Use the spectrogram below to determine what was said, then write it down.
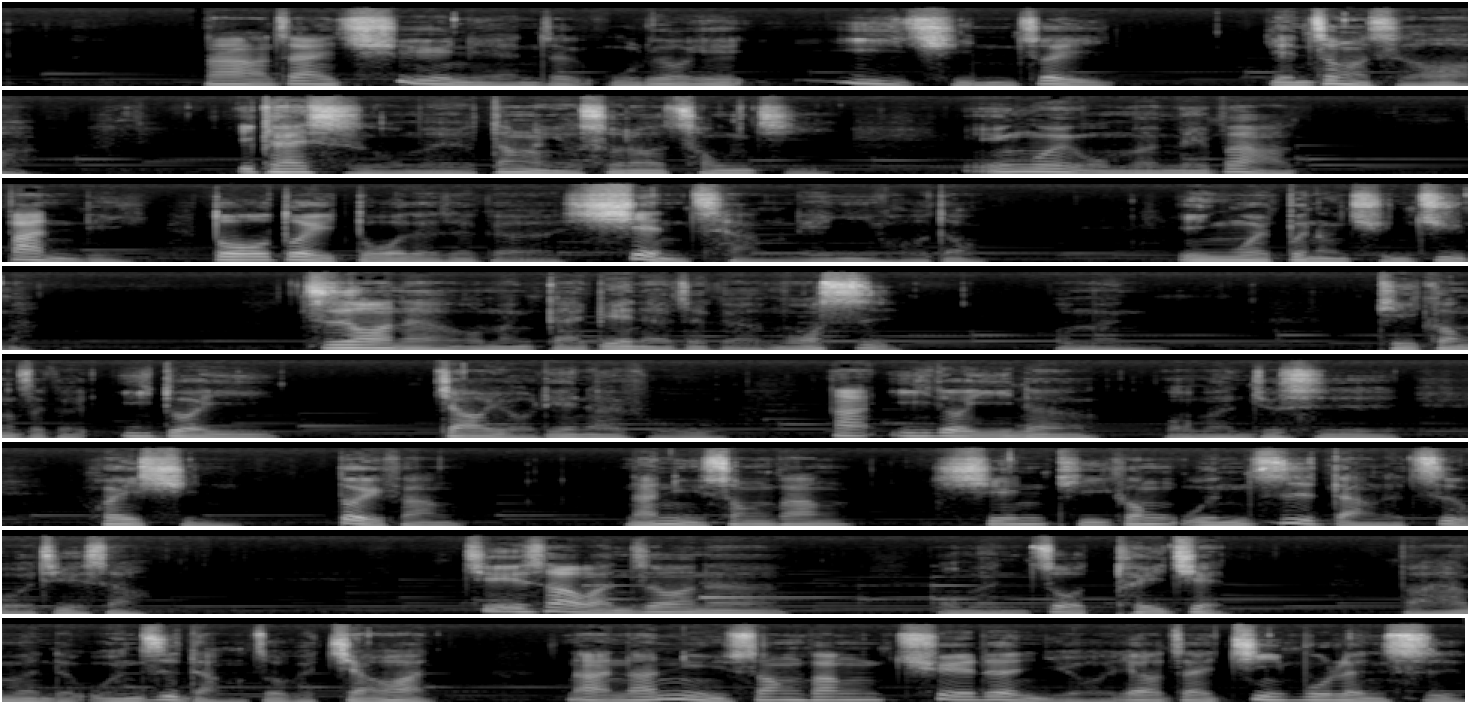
那在去年这五六月疫情最严重的时候啊，一开始我们当然有受到冲击，因为我们没办法办理多对多的这个现场联谊活动，因为不能群聚嘛。之后呢，我们改变了这个模式，我们提供这个一对一交友恋爱服务。那一对一呢，我们就是会请对方男女双方先提供文字档的自我介绍，介绍完之后呢，我们做推荐，把他们的文字档做个交换。那男女双方确认有要再进一步认识，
